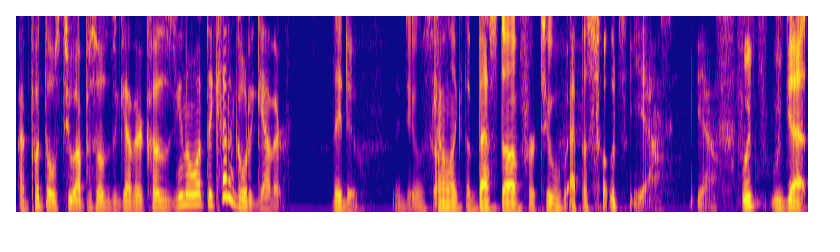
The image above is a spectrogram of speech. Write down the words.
I put those two episodes together because, you know what? They kind of go together. They do. They do. It's kind of like the best of for two episodes. Yeah. Yeah. We've we've got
